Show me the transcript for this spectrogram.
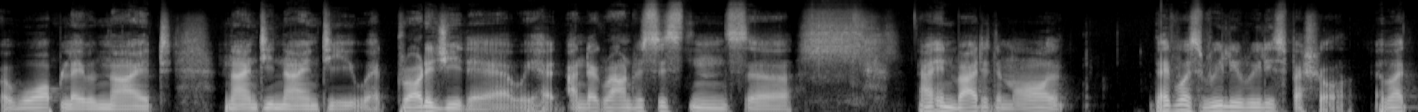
a Warp label night 1990. We had Prodigy there. We had Underground Resistance. Uh, I invited them all. That was really, really special. But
